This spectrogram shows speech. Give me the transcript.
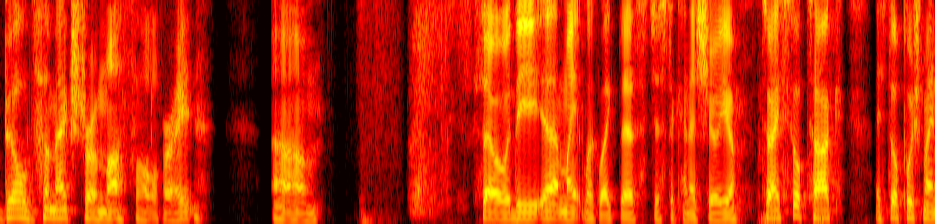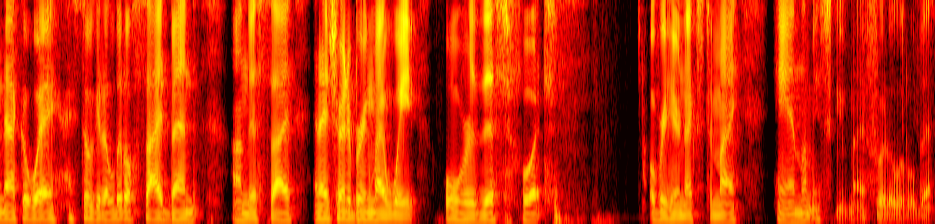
build some extra muscle, right? Um, so the that might look like this just to kind of show you. So I still tuck, I still push my neck away, I still get a little side bend on this side, and I try to bring my weight over this foot, over here next to my hand. Let me scoop my foot a little bit.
